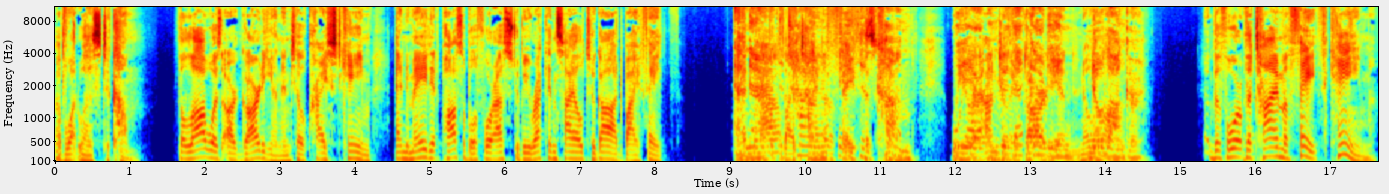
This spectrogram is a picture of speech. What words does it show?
of what was to come. The law was our guardian until Christ came and made it possible for us to be reconciled to God by faith. And now that the time of faith has come, we are under that guardian no longer. Before the time of faith came,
